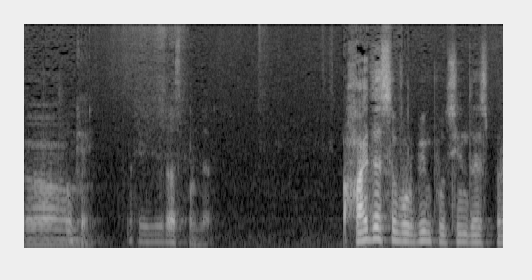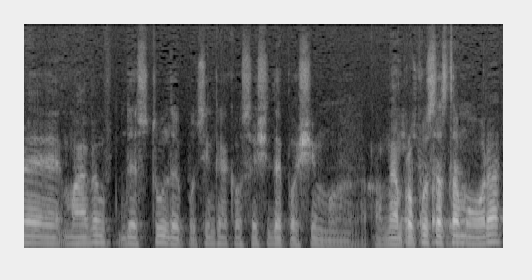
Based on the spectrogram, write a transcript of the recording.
Uh, ok. Îi răspundem. Haideți să vorbim puțin despre, mai avem destul de puțin, cred că o să și depășim. Uh, ne-am propus să stăm o oră.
